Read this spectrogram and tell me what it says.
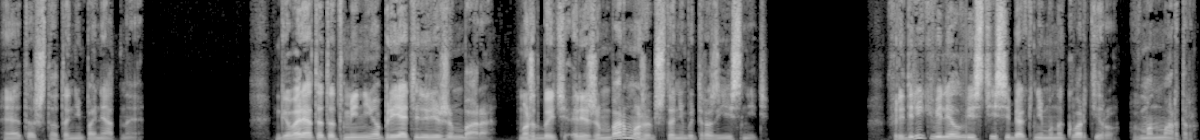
Это что-то непонятное. Говорят, этот Миньо — приятель Режимбара. Может быть, режимбар может что-нибудь разъяснить? Фредерик велел вести себя к нему на квартиру, в Монмартр,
